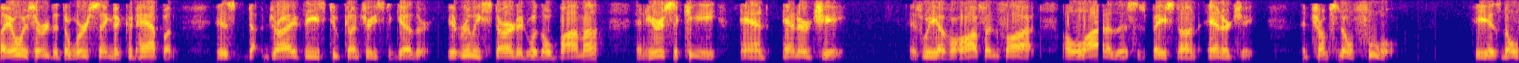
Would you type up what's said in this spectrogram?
I always heard that the worst thing that could happen is d- drive these two countries together. It really started with Obama, and here's the key, and energy. As we have often thought, a lot of this is based on energy. And Trump's no fool. He is no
